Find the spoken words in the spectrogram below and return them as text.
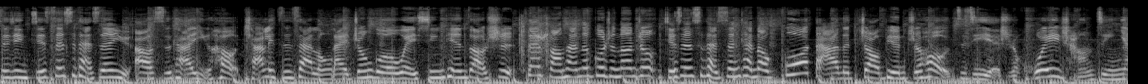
最近杰森斯坦森与奥斯卡影后查理兹塞隆来中国为新片造势。在访谈的过程当中，杰森斯坦森看到郭达的照片之后，自己也是非常惊讶，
